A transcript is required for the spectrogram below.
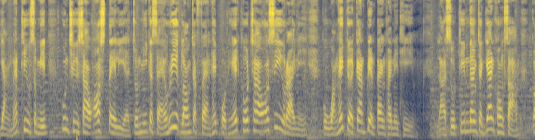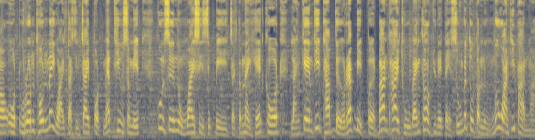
อย่างแมทธิวสมิธกุนชื่อชาวออสเตรเลีย จนมีกระแสเรียกร้องจากแฟนให้ปลดเฮดโค้ชชาวออสซี่รายนี้ผู้หวังให้เกิดการเปลี่ยนแปลงภายในทีม ล่าสุดทีมดังจากย่านคลองสามก็อดรนทนไม่ไหวตัดสินใจปลดแมทธิวสมิธกุนซือหนุ่มวัย 40 ปี จากตำแหน่งเฮดโค้ชหลังเกมที่ทัพเดอะแรบบิทเปิดบ้านพ่ายทูแบงคอกยูไนเต็ดศูนย์ประตูต่อหนึ่งเมื่อวานที่ผ่านมา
